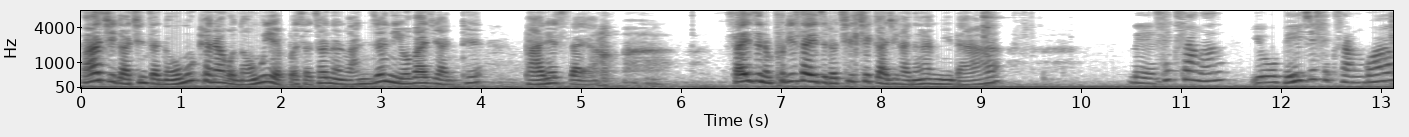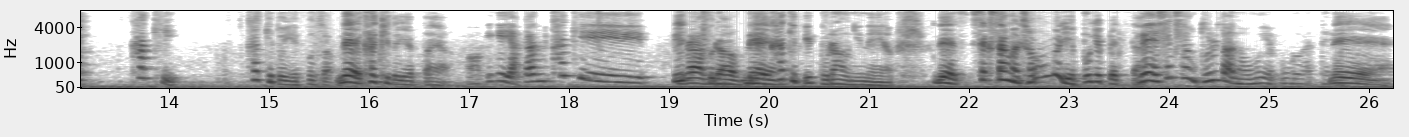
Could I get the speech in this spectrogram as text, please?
바지가 진짜 너무 편하고 너무 예뻐서 저는 완전히 이 바지한테 반했어요. 사이즈는 프리 사이즈로 77까지 가능합니다. 네, 색상은 요 베이지 색상과 카키. 카키도 예쁘죠? 네, 카키도 예뻐요. 어, 이게 약간 카키 빛 브라운, 네, 네. 카키 빛 브라운이네요. 네, 색상을 정말 예쁘게 뺐다. 네, 색상 둘 다 너무 예쁜 것 같아요. 네.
